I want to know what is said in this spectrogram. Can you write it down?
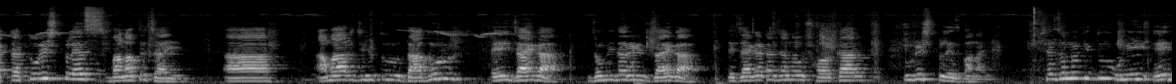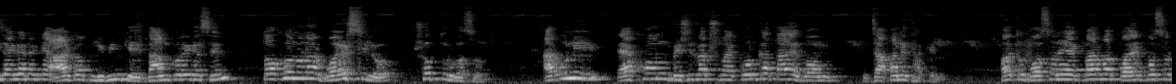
একটা টুরিস্ট প্লেস বানাতে চাই আমার যেহেতু দাদুর এই জায়গা, জমিদারের জায়গা, এই জায়গাটা যেন সরকার টুরিস্ট প্লেস বানায়। সেজন্য কিন্তু উনি এই জায়গাটাকে আর্ট অফ লিভিংকে দান করে গেছেন। তখন ওনার বয়স ছিল সত্তর বছর। আর উনি এখন বেশিরভাগ সময় কলকাতা এবং জাপানে থাকেন। হয়তো বছরে একবার বা কয়েক বছর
